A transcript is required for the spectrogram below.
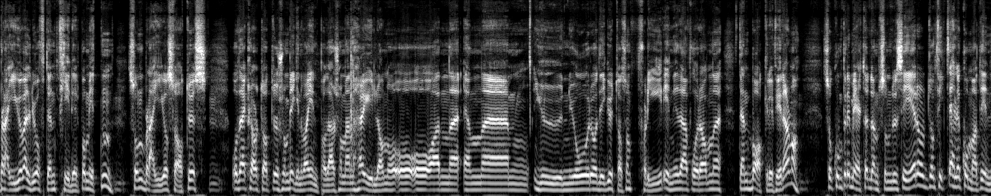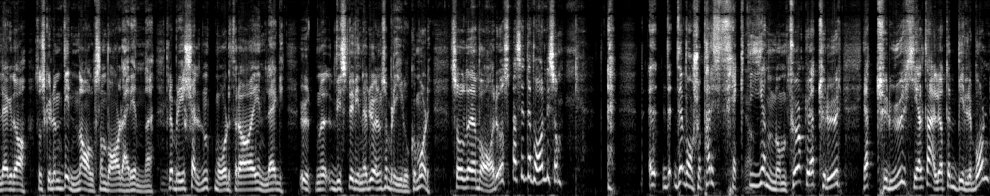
blei jo veldig ofte en firer på midten. Mm. Sånn blei jo status. Og det er klart at som Bingen var inne på der, som en Høyland og, og, og en, en junior og de gutta som flyr inni der foran eh, den bakre fireren, da. så komprimerte de som du sier, og så fikk det heller komme et innlegg da. Så skulle de vinne alt som var der inne. For det blir sjeldent mål fra innlegg. Uten, hvis vi vinner duellen, så blir jo ikke mål. Så det var jo som jeg sier, det var liksom det, det var så perfekt gjennomført, og jeg tror, jeg tror helt ærlig at Billborn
